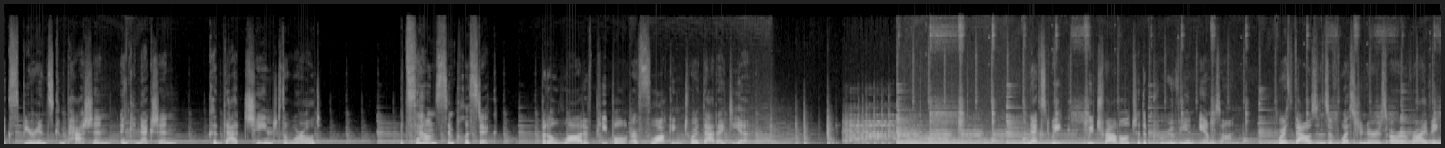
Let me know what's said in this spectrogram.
experience compassion and connection, could that change the world? It sounds simplistic, but a lot of people are flocking toward that idea. Next week, we travel to the Peruvian Amazon, where thousands of Westerners are arriving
